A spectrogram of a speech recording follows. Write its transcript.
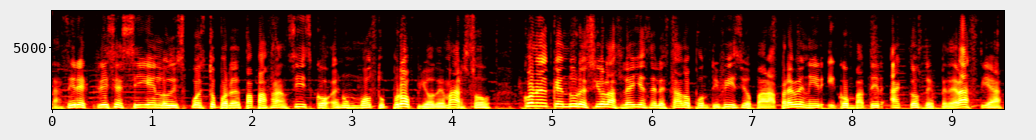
Las directrices siguen lo dispuesto por el Papa Francisco en un motu propio de marzo, con el que endureció las leyes del Estado Pontificio para prevenir y combatir actos de pederastia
